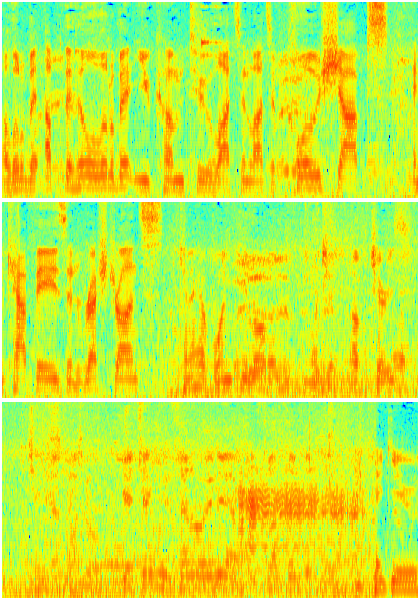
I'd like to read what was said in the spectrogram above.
a little bit up the hill a little bit, you come to lots and lots of clothes shops and cafes and restaurants. Can I have one kilo of cherries? Thank you.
